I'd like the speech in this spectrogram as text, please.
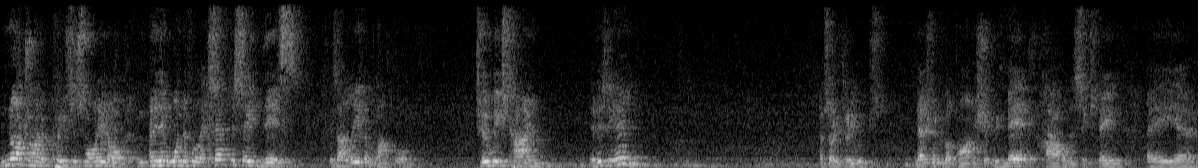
Not trying to preach this morning or anything wonderful, except to say this as I leave the platform. Two weeks' time, it is the end. I'm sorry, three weeks. Next week we've got partnership. We may have on the 16th a. Um,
